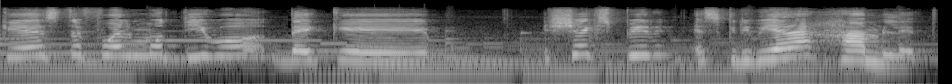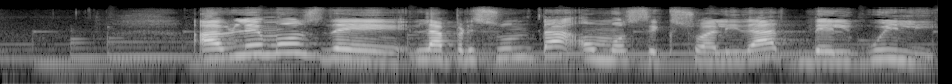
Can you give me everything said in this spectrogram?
que este fue el motivo de que Shakespeare escribiera Hamlet. Hablemos de la presunta homosexualidad del Willy.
